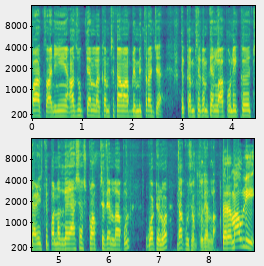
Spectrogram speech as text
पाच आणि अजून त्यांना कम से कम आपल्या मित्राच्या तर कम से कम त्यांना आपण एक चाळीस ते पन्नास गाय अशा स्टॉपच्या त्यांना आपण गोठ्यांवर दाखवू शकतो त्यांना. तर माऊली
